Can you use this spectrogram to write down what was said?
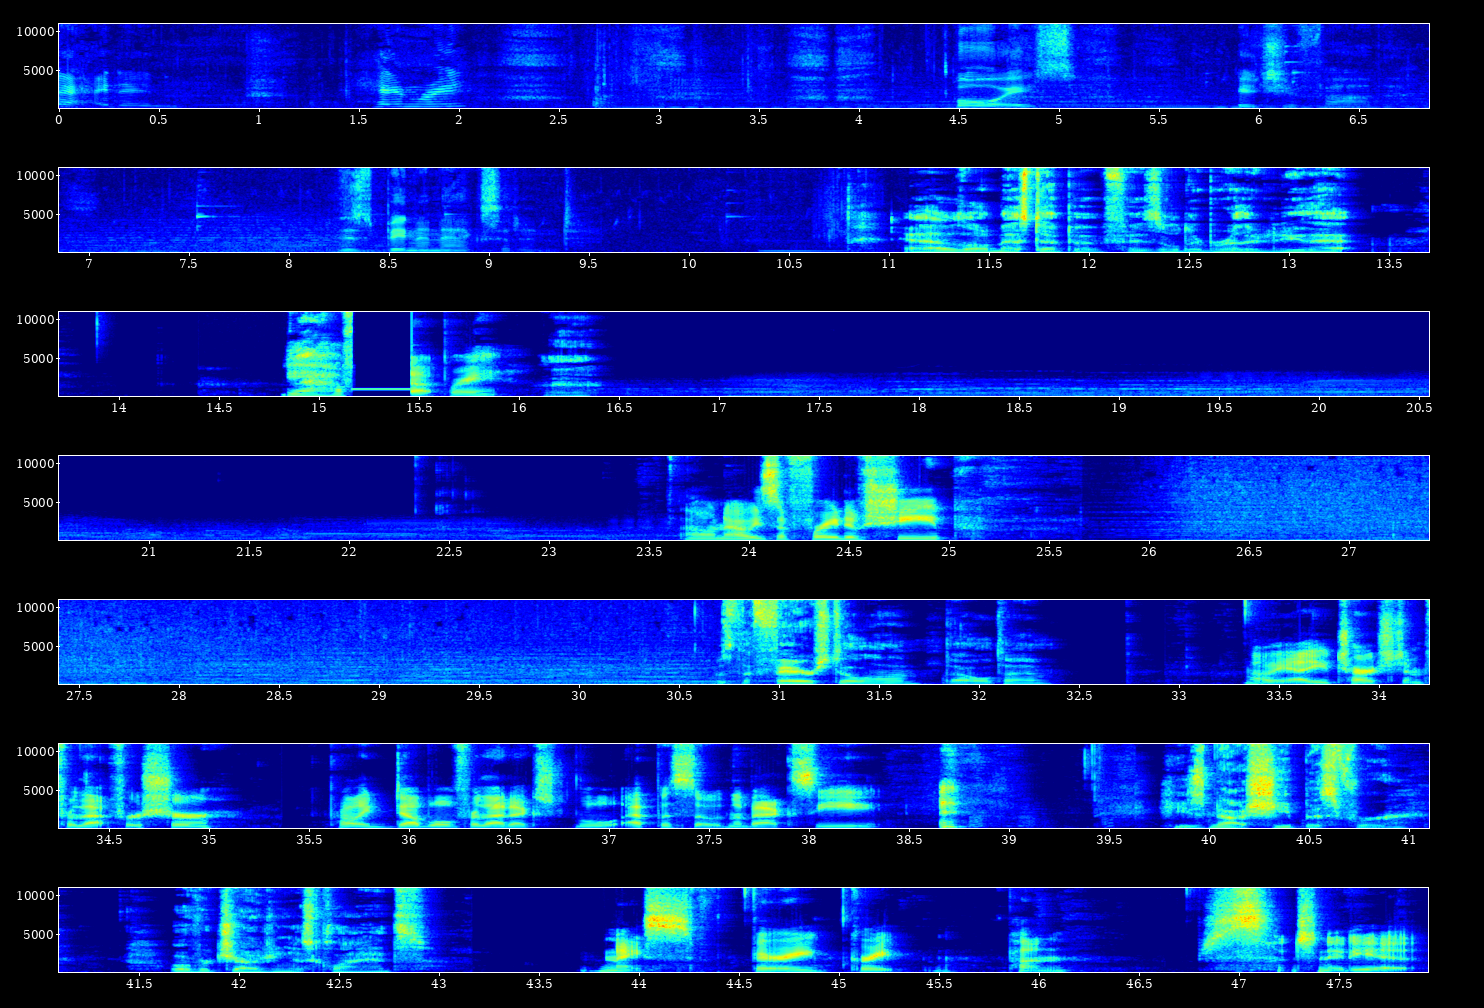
head in. Henry? Boys, it's your father. There's been an accident. Yeah, that was all messed up of his older brother to do that. Yeah, how f- up, right? Yeah. Oh, now he's afraid of sheep. Was the fare still on the whole time? Oh yeah, you charged him for that for sure. Probably double for that extra little episode in the back seat. He's not sheepish for overcharging his clients. Nice. Very great pun. Such an idiot.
